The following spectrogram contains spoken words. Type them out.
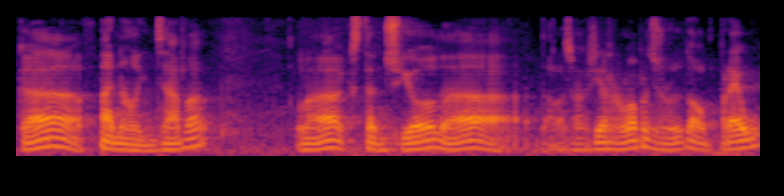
que penalitzava l'extensió de, de les energies renovables i sobretot el preu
